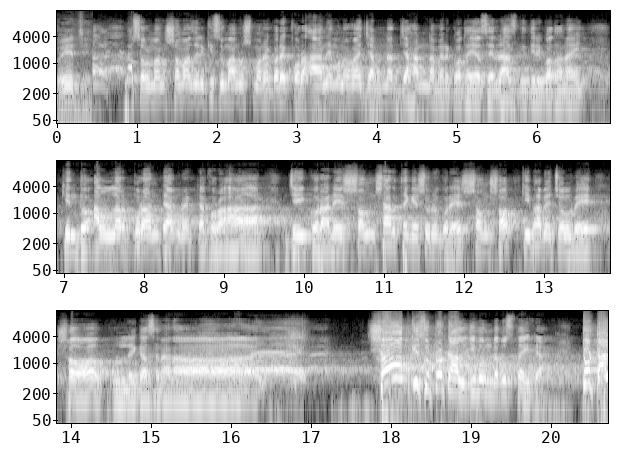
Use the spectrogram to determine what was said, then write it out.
হয়েছে। মুসলমান সমাজের কিছু মানুষ মনে করে কোরআনে মনে হয় জান্নাত জাহান্নামের কথাই আছে রাজনীতির কথা নাই। কিন্তু আল্লাহর কোরআনটা এমন একটা কোরআন যেই কোরআনে সংসার থেকে শুরু করে সংসদ কীভাবে চলবে সব উল্লেখ আছে না নাই। সব কিছু টোটাল জীবন ব্যবস্থা এটা। টোটাল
